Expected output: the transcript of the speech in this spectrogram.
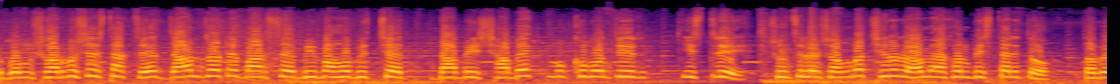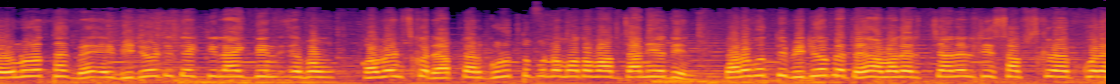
এবং সর্বশেষ থাকছে, যানজটে বাড়ছে বিবাহ বিচ্ছেদ, দাবি সাবেক মুখ্যমন্ত্রীর স্ত্রী। শুনছিলেন সংবাদ শিরোনাম, এখন বিস্তারিত। তবে অনুরোধ থাকবে, এই ভিডিওটিতে একটি লাইক দিন এবং কমেন্টস করে আপনার গুরুত্বপূর্ণ মতামত জানিয়ে দিন। পরবর্তী ভিডিও পেতে আমাদের চ্যানেলটি সাবস্ক্রাইব করে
